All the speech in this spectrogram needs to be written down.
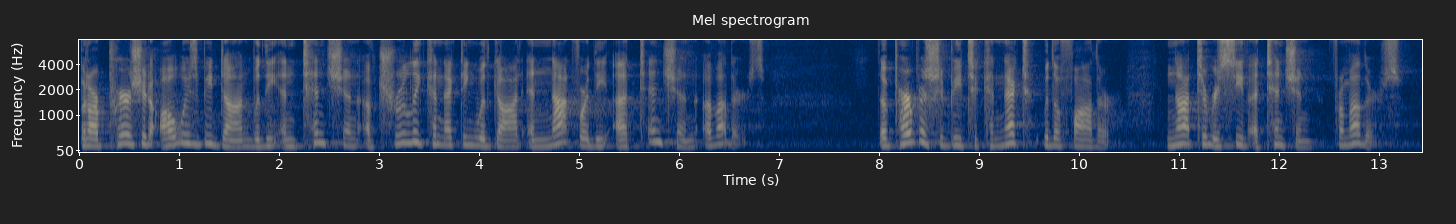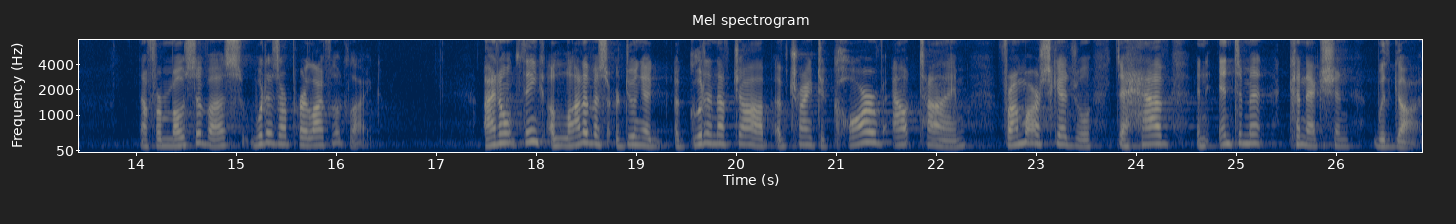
but our prayer should always be done with the intention of truly connecting with God and not for the attention of others. The purpose should be to connect with the Father, not to receive attention from others. Now, for most of us, what does our prayer life look like? I don't think a lot of us are doing a, a good enough job of trying to carve out time from our schedule to have an intimate connection with God.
